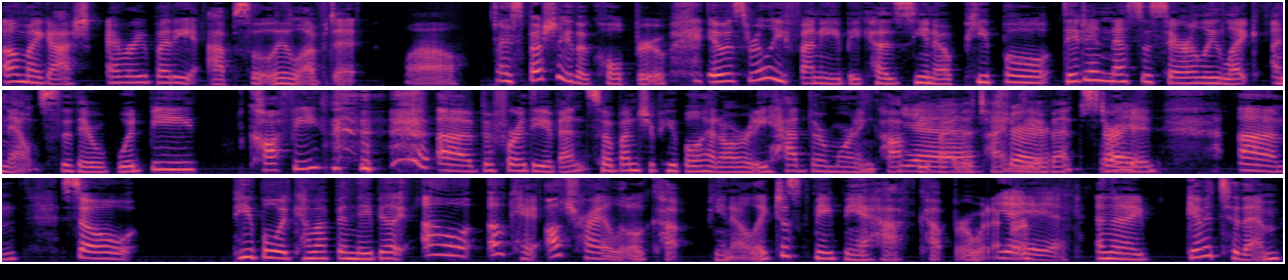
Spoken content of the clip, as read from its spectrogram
Oh my gosh, everybody absolutely loved it. Wow. Especially the cold brew. It was really funny because, you know, people, they didn't necessarily like announce that there would be coffee uh, before the event. So a bunch of people had already had their morning coffee yeah, by the time sure. the event started. Right. Um, so people would come up and they'd be like, "Oh, okay, I'll try a little cup, you know, like just make me a half cup or whatever." Yeah, yeah, yeah. And then I give it to them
